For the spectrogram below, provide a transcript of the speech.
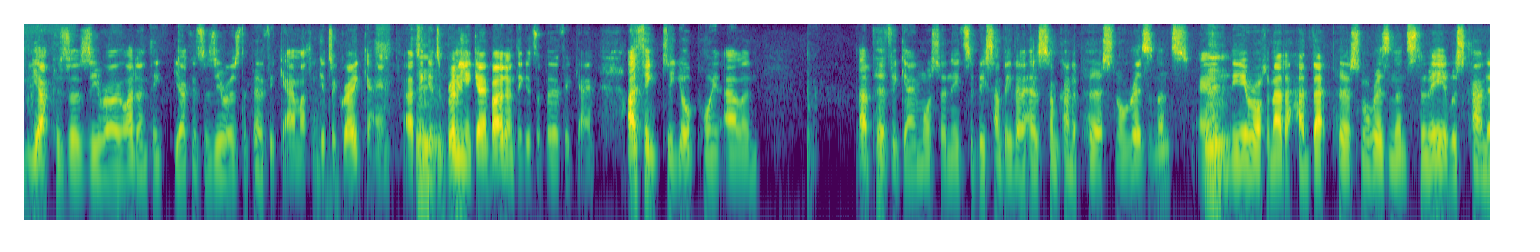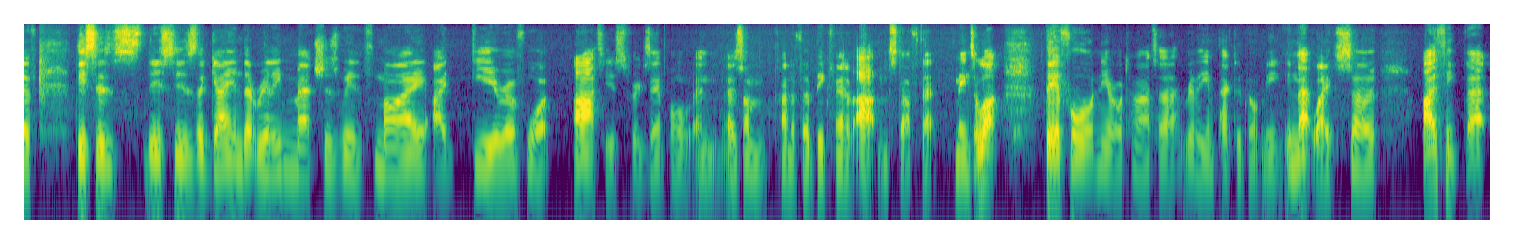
Yakuza Zero. I don't think Yakuza Zero is the perfect game. I think it's a great game. I think it's a brilliant game, but I don't think it's a perfect game. I think, to your point, Alan, a perfect game also needs to be something that has some kind of personal resonance. And Nier Automata had that personal resonance to me. It was kind of this is this is a game that really matches with my idea of what art is, for example. And as I'm kind of a big fan of art and stuff, that means a lot. Therefore, Nier Automata really impacted on me in that way. So I think that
